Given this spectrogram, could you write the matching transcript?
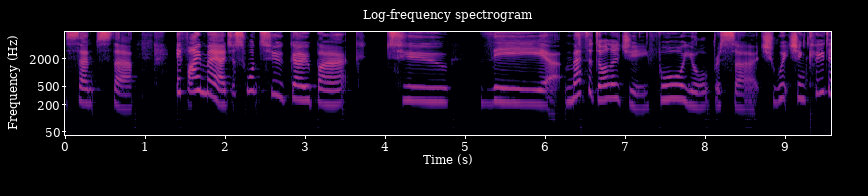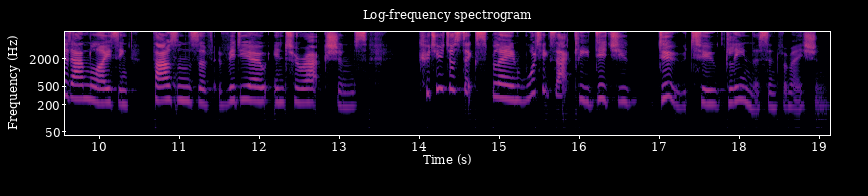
sense there. If I may, I just want to go back to the methodology for your research, which included analyzing thousands of video interactions. Could you just explain what exactly did you do to glean this information?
